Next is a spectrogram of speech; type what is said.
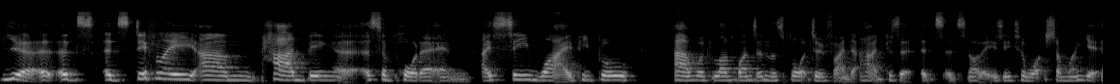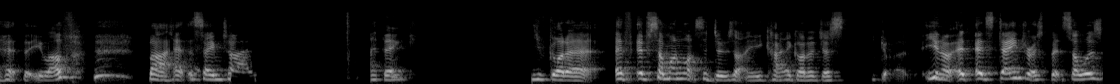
yeah, it, it's it's definitely um, hard being a, a, supporter, and I see why people. Um, with loved ones in the sport do find it hard because it, it's it's not easy to watch someone get hit that you love but at the same time i think you've got to if, if someone wants to do something you kind of got to just you know it, it's dangerous but so is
